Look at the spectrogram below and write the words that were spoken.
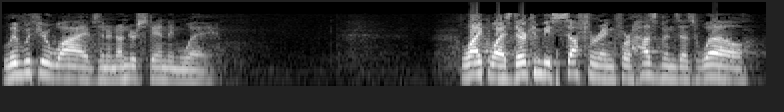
live with your wives in an understanding way. Likewise, there can be suffering for husbands as well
